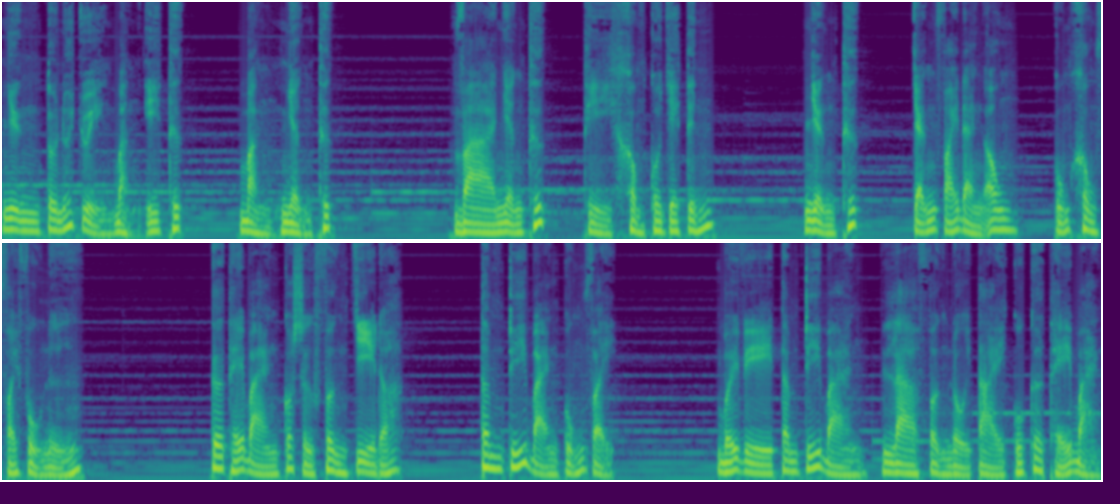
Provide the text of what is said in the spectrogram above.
nhưng tôi nói chuyện bằng ý thức bằng nhận thức. Và nhận thức thì không có giới tính. Nhận thức chẳng phải đàn ông, cũng không phải phụ nữ. Cơ thể bạn có sự phân chia đó. Tâm trí bạn cũng vậy. Bởi vì tâm trí bạn là phần nội tại của cơ thể bạn,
